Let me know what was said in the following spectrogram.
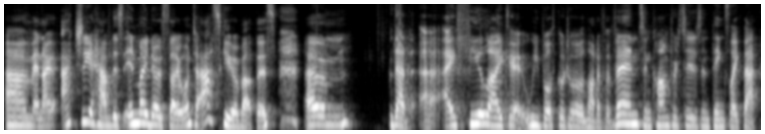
Um, and I actually have this in my notes that I want to ask you about this. Um, that uh, I feel like we both go to a lot of events and conferences and things like that.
